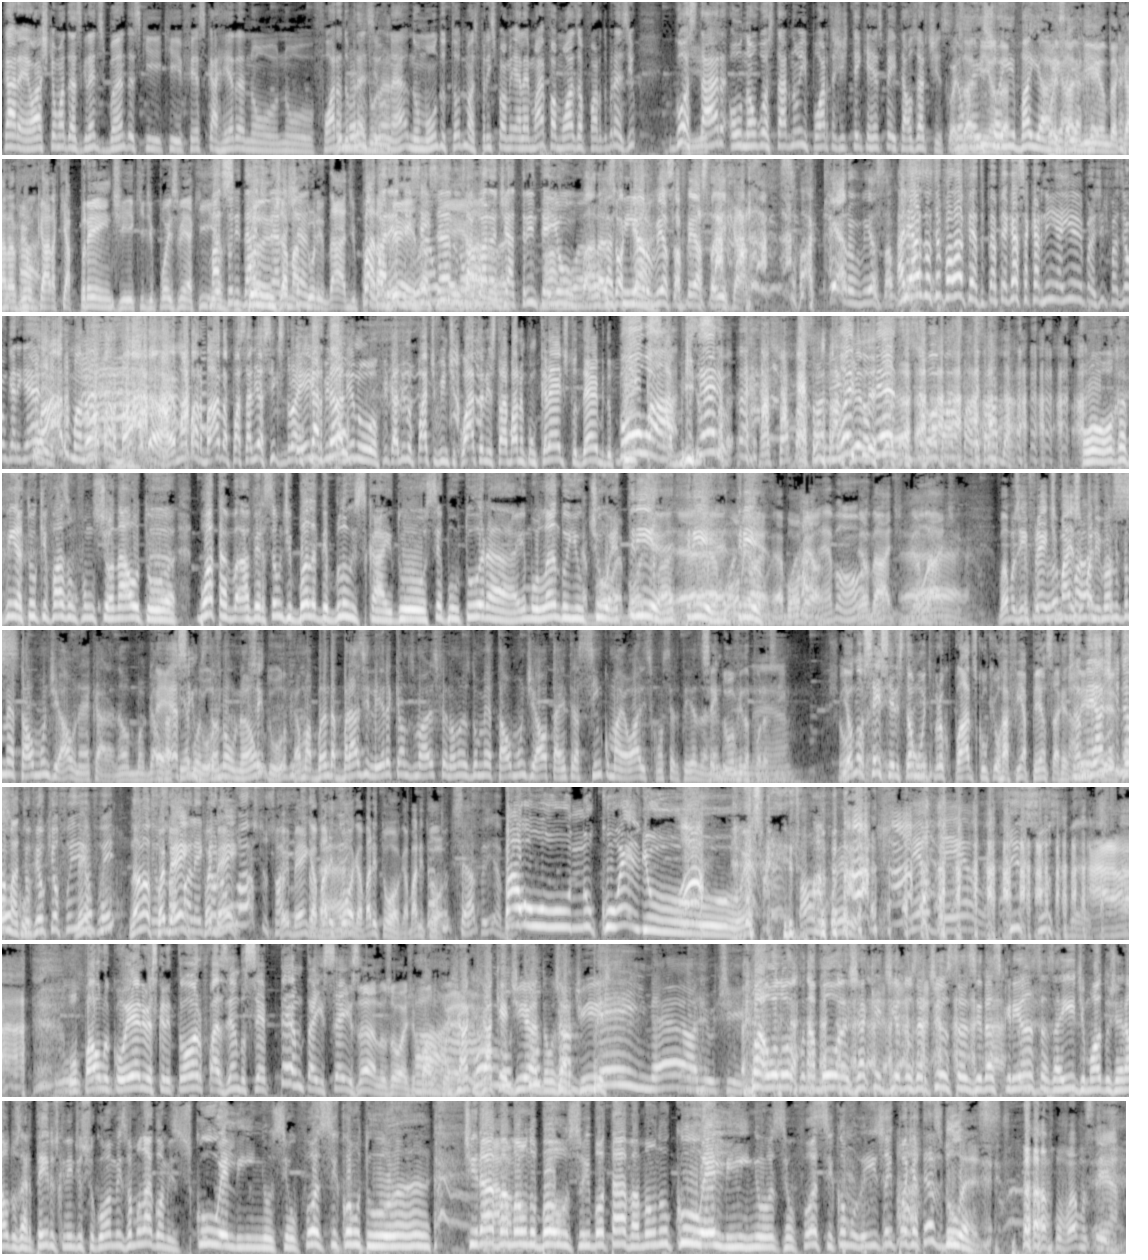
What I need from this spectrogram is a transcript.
Cara, eu acho que é uma das grandes bandas que, que fez carreira no, no fora No do mundo, Brasil, né? né? No mundo todo, mas principalmente ela é mais famosa fora do Brasil. Gostar ou não gostar, não importa, a gente tem que respeitar os artistas. Coisa Não, é linda. isso aí, Bahia. Coisa Ai, ai, ai. linda, cara. Ver Ah. o cara que aprende e que depois vem aqui e Maturidade, né, a maturidade. Parabéns. 46 Rafinha. anos, agora dia 31. Ah, Para, só quero ver essa festa aí, cara. Só quero ver essa. Aliás, você falar, Feto, pra pegar essa carninha aí pra gente fazer um guerigueri. Claro, mano, é uma barbada. É uma barbada. Passa ali a Six Dry Age, fica ali, no, fica ali no pátio 24. Eles trabalham com crédito, débito, Boa! Sério? É só passar ali. Oito chamou uma pra... passada. Ô, ô, Rafinha, tu que faz um funcional, tu bota a versão de Bullet the Blue Sky do Sepultura emulando o YouTube. É, é tri, demais. é tri, É é, bom tri. mesmo, É bom mesmo. É bom, é Verdade, verdade. É. Vamos em frente, é um mais dos um maiores nomes do aniversário. metal mundial, né, cara? Não, o É, sem gostando dúvida, ou não. sem dúvida. É uma banda brasileira que é um dos maiores fenômenos do metal mundial, tá? Entre as cinco maiores, com certeza. Sem né, dúvida, mundo. por É. assim. Show, E eu não sei aí. se eles estão muito preocupados com o que o Rafinha pensa a respeito. Também acho que não, mas tu vê o que eu fui, Nem eu fui. Não, não, eu foi só bem. falei foi que bem. eu não gosto, só Foi isso, bem, gabaritou, gabaritou, gabaritou. Tá tudo certo. Pau no coelho! Esse- Pau no coelho. Meu Deus. Que susto, velho. o Paulo Coelho, escritor, fazendo 76 anos hoje, Paulo Ah, Coelho. já, já que é dia dos tá artistas. bem, né, Hamilton? Pá, ô louco, na boa, já que é dia dos artistas e das crianças aí, de modo geral, dos arteiros, que nem disse o Gomes. Vamos lá, Gomes. Coelhinho, se eu fosse como tu, tirava a mão no bolso e botava a mão no coelhinho. Se eu fosse como isso, aí pode até as duas. vamos, vamos sim. É.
